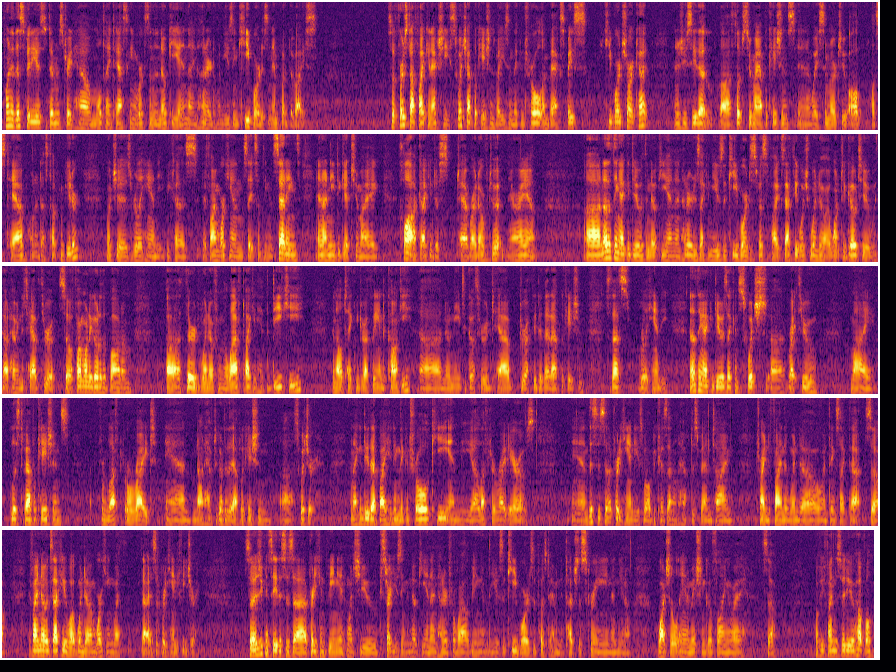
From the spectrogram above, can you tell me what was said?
The point of this video is to demonstrate how multitasking works on the Nokia N900 when using keyboard as an input device. So first off I can actually switch applications by using the control and backspace keyboard shortcut and as you see that uh, flips through my applications in a way similar to Alt plus Tab on a desktop computer which is really handy because if I'm working on say something in settings and I need to get to my clock I can just tab right over to it and there I am. Uh, another thing I can do with the Nokia N900 is I can use the keyboard to specify exactly which window I want to go to without having to tab through it. So if I want to go to the bottom uh, third window from the left, I can hit the D key and that'll take me directly into Conky. Uh, no need to go through and tab directly to that application. So that's really handy. Another thing I can do is I can switch uh, right through my list of applications from left or right and not have to go to the application uh, switcher and I can do that by hitting the control key and the uh, left or right arrows. And this is uh, pretty handy as well because I don't have to spend time trying to find the window and things like that. So if I know exactly what window I'm working with that is a pretty handy feature. So as you can see this is uh, pretty convenient once you start using the Nokia 900 for a while being able to use the keyboard as opposed to having to touch the screen and you know watch a little animation go flying away. So hope you find this video helpful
